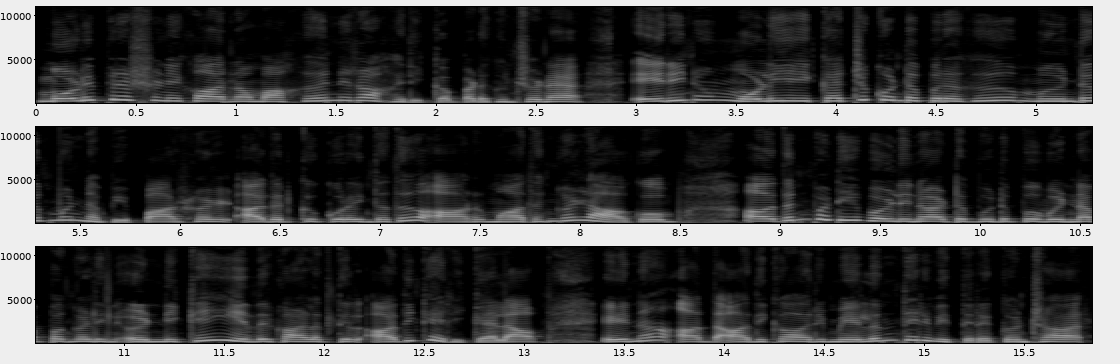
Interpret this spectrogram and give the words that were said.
மொழி பிரச்சினை காரணமாக நிராகரிக்கப்படுகின்றன. எனினும் மொழியை கற்றுக்கொண்ட பிறகு மீண்டும் விண்ணப்பிப்பார்கள். அதற்கு குறைந்தது ஆறு மாதங்கள் ஆகும். அதன்படி வெளிநாட்டு விடுப்பு விண்ணப்பங்களின் எண்ணிக்கை எதிர்காலத்தில் அதிகரிக்கலாம் என அந்த அதிகாரி மேலும் தெரிவித்திருக்கின்றார்.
